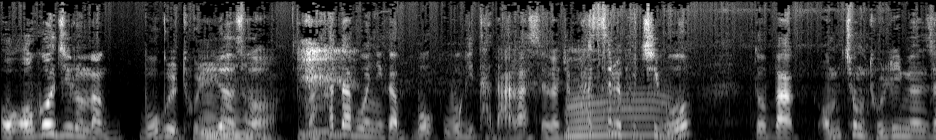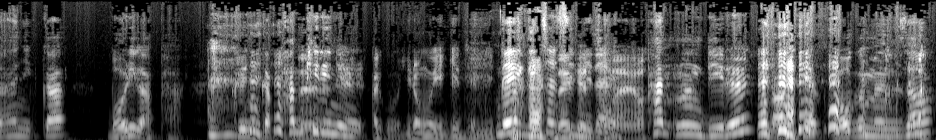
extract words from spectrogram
어, 거지로 막 목을 돌려서 막 하다 보니까 목, 목이 다 나갔어요. 그래서 아. 파스를 붙이고 또 막 엄청 돌리면서 하니까 머리가 아파. 그러니까 판피린을 아이고 이런 거 얘기해도 됩니까? 네 네, 괜찮습니다. 괜찮아요. 판응디를 막 이렇게 먹으면서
